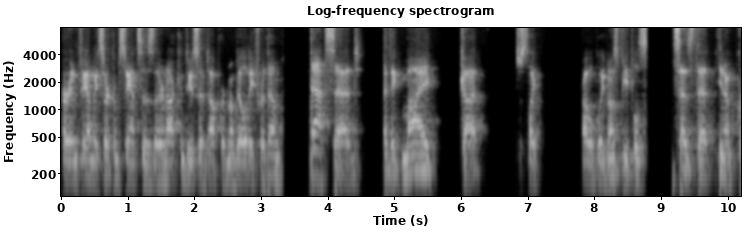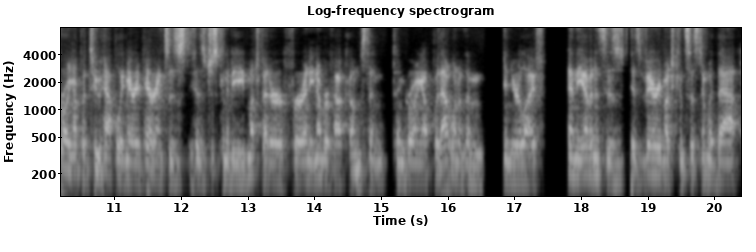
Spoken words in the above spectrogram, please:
are in family circumstances that are not conducive to upward mobility for them. That said, I think my gut, just like probably most people's, says that you know growing up with two happily married parents is is just going to be much better for any number of outcomes than than growing up without one of them in your life. And the evidence is is very much consistent with that.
